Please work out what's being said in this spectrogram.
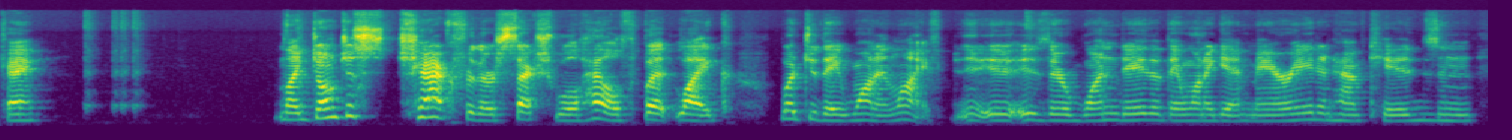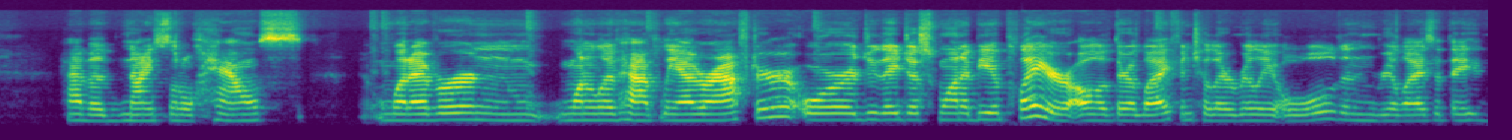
Okay? Like, don't just check for their sexual health, but like, what do they want in life? Is there one day that they want to get married and have kids and have a nice little house, whatever, and want to live happily ever after? Or do they just want to be a player all of their life until they're really old and realize that they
